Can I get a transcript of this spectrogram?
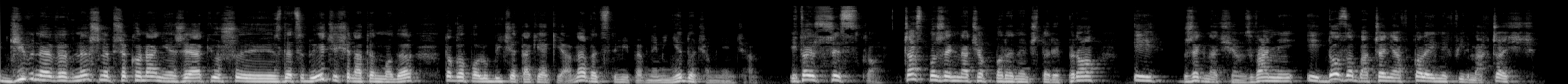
dziwne wewnętrzne przekonanie, że jak już y, zdecydujecie się na ten model, to go polubicie tak jak ja, nawet z tymi pewnymi niedociągnięciami. I to już wszystko. Czas pożegnać Oppo Reno 4 Pro i żegnać się z Wami i do zobaczenia w kolejnych filmach. Cześć!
